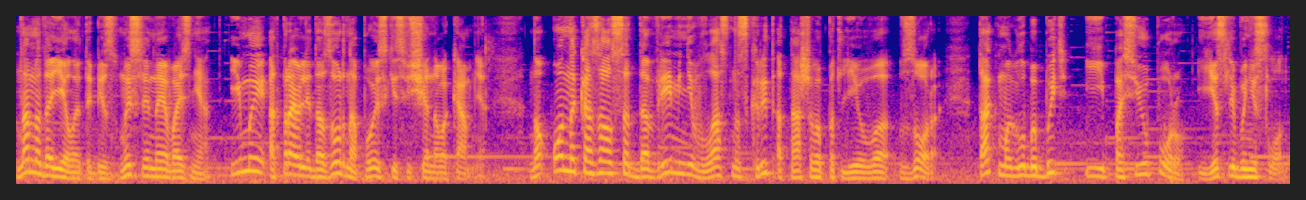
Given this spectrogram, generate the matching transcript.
Нам надоела эта безмысленная возня, и мы отправили дозор на поиски священного камня – но он оказался до времени властно скрыт от нашего пытливого взора. Так могло бы быть и по сию пору, если бы не слон.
